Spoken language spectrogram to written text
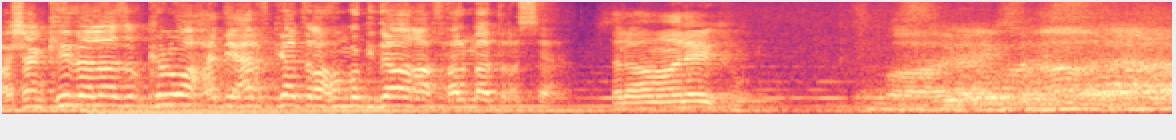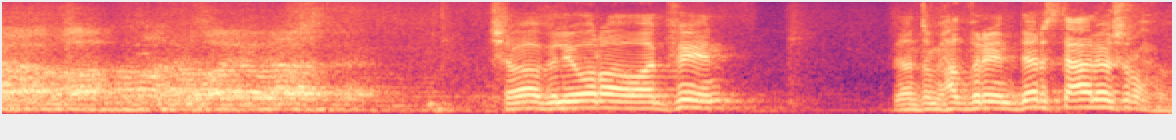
عشان كذا لازم كل واحد يعرف قدره ومقداره في هالمدرسة. السلام عليكم. شباب اللي ورا واقفين إذا أنتم محضرين الدرس تعالوا اشرحوا.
